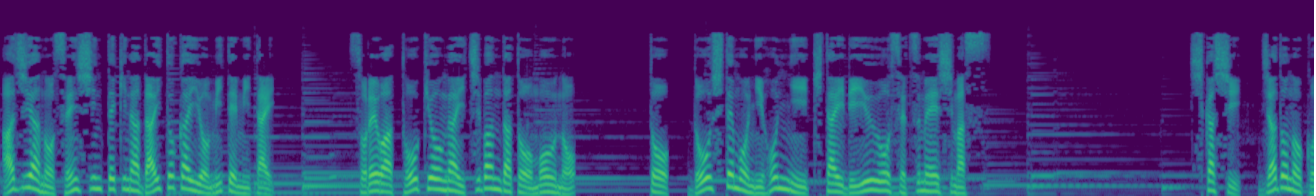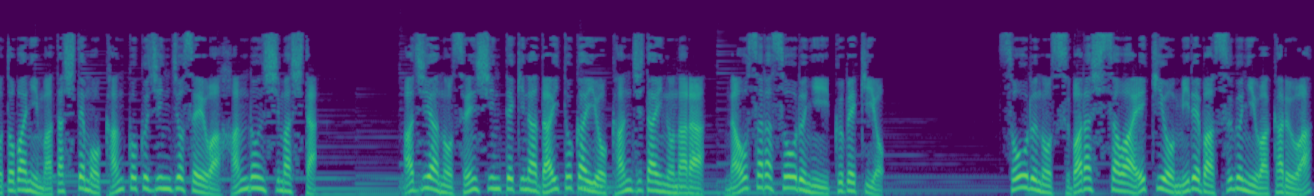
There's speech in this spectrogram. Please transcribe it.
アジアの先進的な大都会を見てみたい。それは東京が一番だと思うのと、どうしても日本に行きたい理由を説明します。しかし、ジャドの言葉にまたしても韓国人女性は反論しました。アジアの先進的な大都会を感じたいのなら、なおさらソウルに行くべきよ。ソウルの素晴らしさは駅を見ればすぐにわかるわ。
